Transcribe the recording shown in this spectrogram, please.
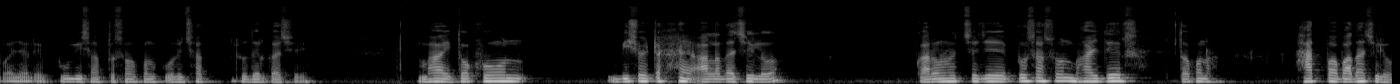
বাজারে পুলিশ আত্মসমর্পণ করে ছাত্রদের কাছে। ভাই, তখন বিষয়টা আলাদা ছিল। কারণ হচ্ছে যে, প্রশাসন ভাইদের তখন হাত পা বাঁধা ছিল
